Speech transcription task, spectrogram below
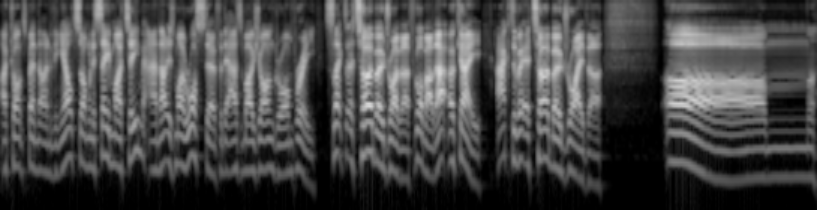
I can't spend that on anything else. So I'm going to save my team, and that is my roster for the Azerbaijan Grand Prix. Select a turbo driver. I forgot about that. Okay. Activate a turbo driver. Um...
